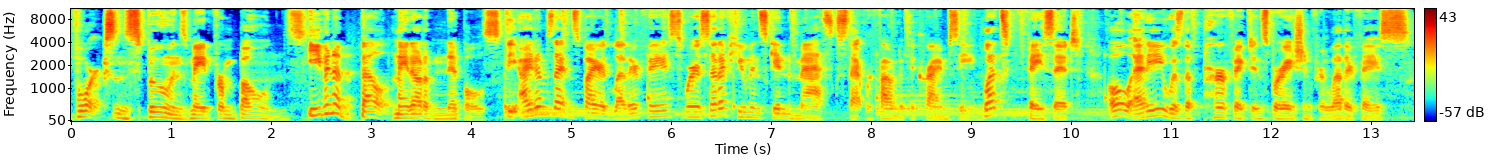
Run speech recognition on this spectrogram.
forks and spoons made from bones, even a belt made out of nipples. The items that inspired Leatherface were a set of human-skinned masks that were found at the crime scene. Let's face it, old Eddie was the perfect inspiration for Leatherface.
